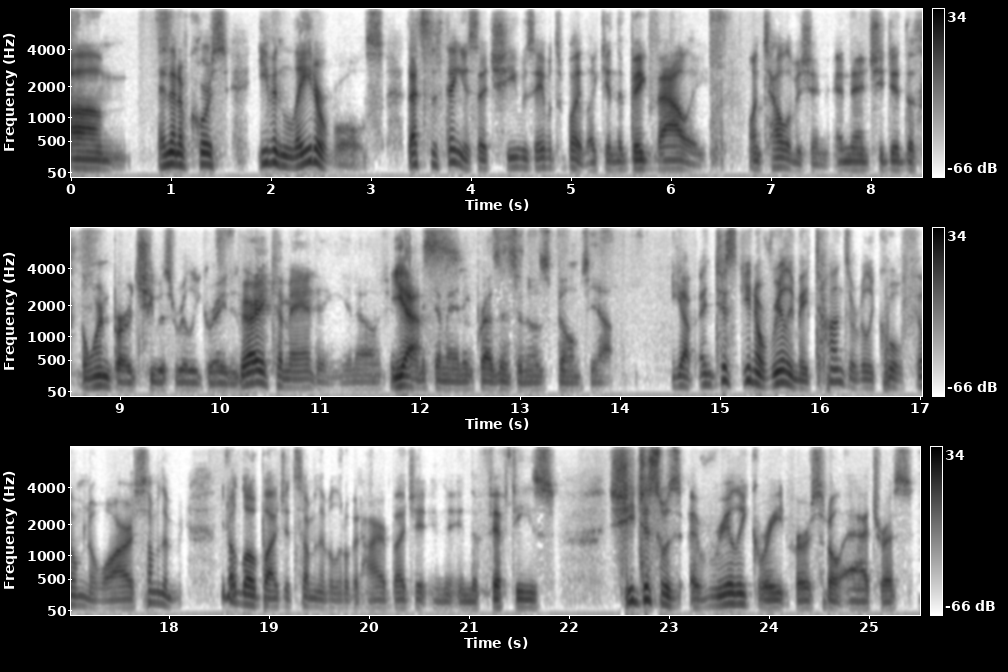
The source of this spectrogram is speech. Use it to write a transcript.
Um, And then, of course, even later roles. That's the thing is that she was able to play like in the Big Valley on television, and then she did the Thornbird. She was really great in. Very commanding, you know. She Yes. had a commanding presence in those films. Yeah. Yep, and just you know, really made tons of really cool film noirs. Some of them, you know, low budget. Some of them a little bit higher budget in the in the fifties. She just was a really great, versatile actress,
